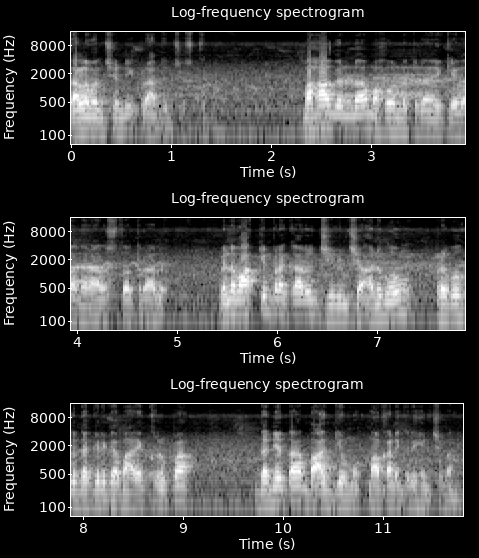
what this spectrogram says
తల వంచండి ప్రార్థన చేసుకుందాం. మహాగణుడ మహోన్నతుడా నీకే వందనాలు స్తోత్రాలు. విన్న వాక్యం ప్రకారం జీవించే అనుభవం ప్రభువుకు దగ్గరగా మారే కృప ధన్యత భాగ్యము మాకు అనుగ్రహించమని.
